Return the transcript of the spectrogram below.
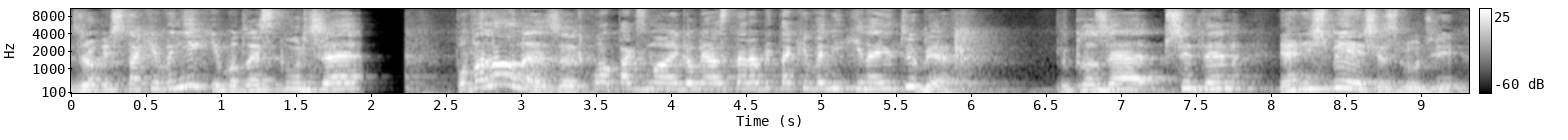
zrobić takie wyniki, bo to jest kurczę powalone, że chłopak z małego miasta robi takie wyniki na YouTubie. Tylko, że przy tym ja nie śmieję się z ludzi.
